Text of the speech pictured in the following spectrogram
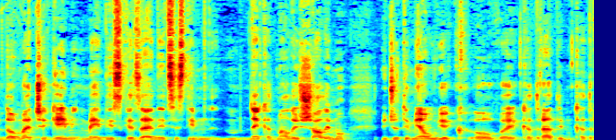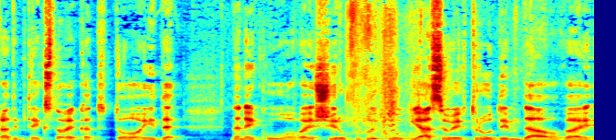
domaće gaming medijske zajednice s tim nekad malo i šalimo, međutim ja uvijek ovaj, kad, radim, kad radim tekstove, kad to ide na neku ovaj, širu publiku, ja se uvijek trudim da ovaj,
